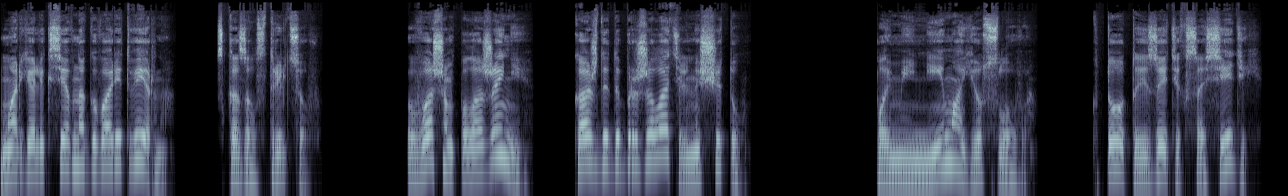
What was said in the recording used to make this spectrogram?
Марья Алексеевна говорит верно, сказал Стрельцов. В вашем положении каждый доброжелатель на счету. Помяни мое слово. Кто-то из этих соседей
